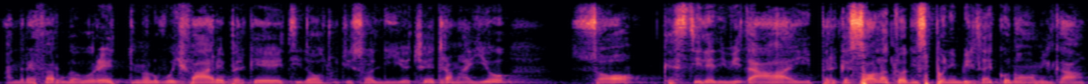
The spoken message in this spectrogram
andrei a fare un lavoretto, non lo vuoi fare perché ti do tutti i soldi io, eccetera, ma io so che stile di vita hai, perché so la tua disponibilità economica.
